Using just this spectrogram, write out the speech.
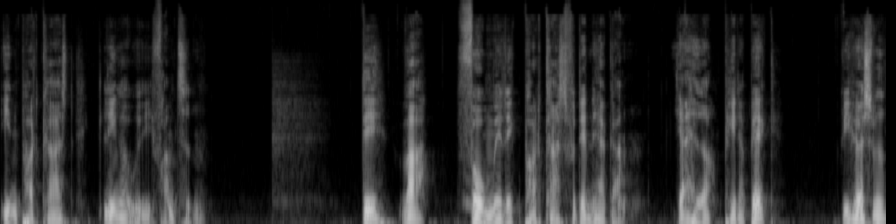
i en podcast længere ud i fremtiden. Det var Fomelic podcast for denne her gang. Jeg hedder Peter Bæk. Vi høres ved.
